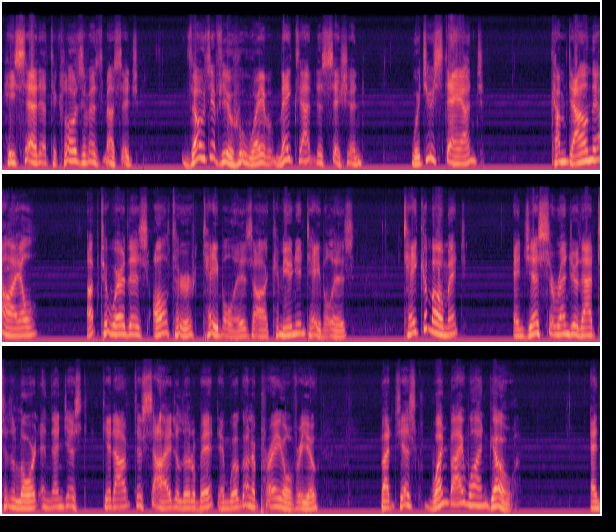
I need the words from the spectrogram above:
He said at the close of his message, Those of you who make that decision, would you stand, come down the aisle up to where this altar table is, our communion table is, take a moment and just surrender that to the Lord, and then just get out the side a little bit and we're going to pray over you. But just one by one, go and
